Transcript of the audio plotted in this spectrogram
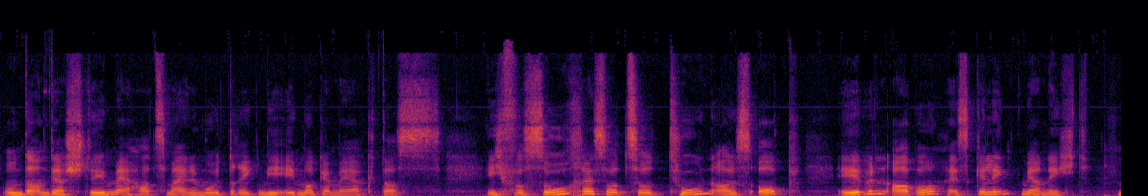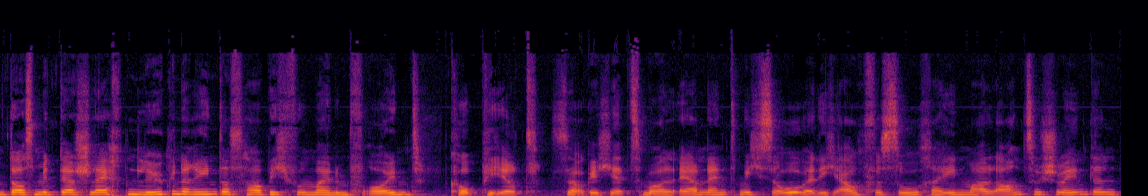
Und an der Stimme hat meine Mutter irgendwie immer gemerkt, dass ich versuche so zu tun, als ob, Eben, aber es gelingt mir nicht. Das mit der schlechten Lügnerin, das habe ich von meinem Freund kopiert, sage ich jetzt mal. Er nennt mich so, wenn ich auch versuche, ihn mal anzuschwindeln,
